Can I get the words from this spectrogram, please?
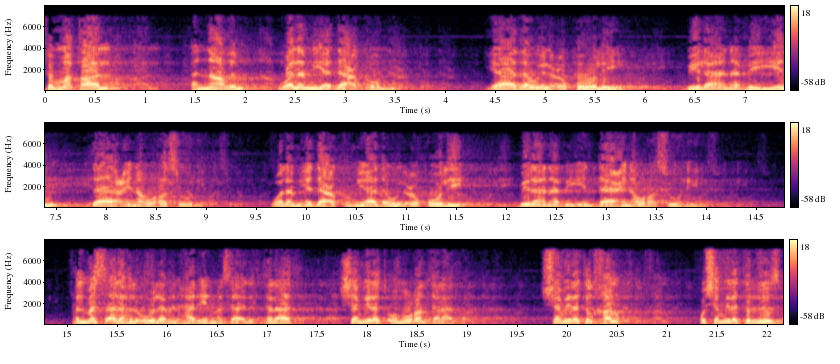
ثم قال الناظم ولم يدعكم يا ذوي العقول بلا نبي داع أو رسول. ولم يدعكم يا ذوي العقول بلا نبي داع أو رسول. فالمسألة الأولى من هذه المسائل الثلاث شملت أمورا ثلاثة شملت الخلق وشملت الرزق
